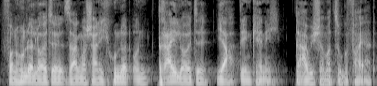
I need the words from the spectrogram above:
von 100 Leute sagen wahrscheinlich 103 Leute, ja, den kenne ich. Da habe ich schon mal zu gefeiert.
